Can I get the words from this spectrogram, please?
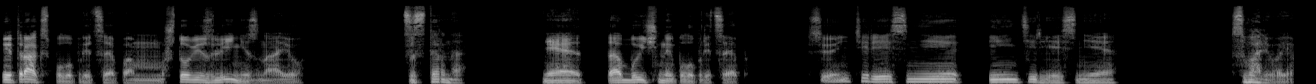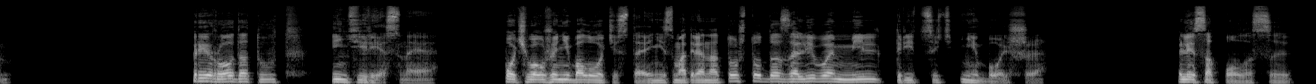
И трак с полуприцепом. Что везли, не знаю. Цистерна? Нет, обычный полуприцеп. Все интереснее и интереснее. Сваливаем. Природа тут интересная. Почва уже не болотистая, несмотря на то, что до залива миль тридцать не больше лесополосы,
